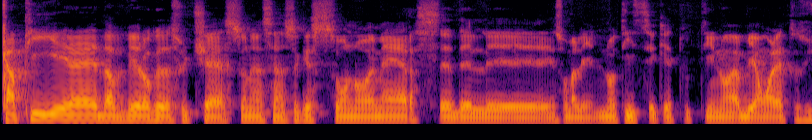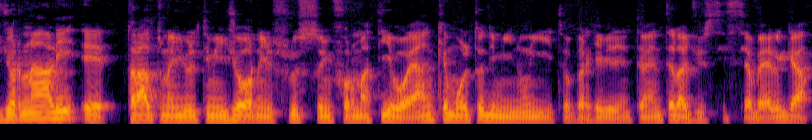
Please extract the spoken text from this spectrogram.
capire davvero cosa è successo, nel senso che sono emerse delle insomma, le notizie che tutti noi abbiamo letto sui giornali e tra l'altro negli ultimi giorni il flusso informativo è anche molto diminuito perché evidentemente la giustizia belga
